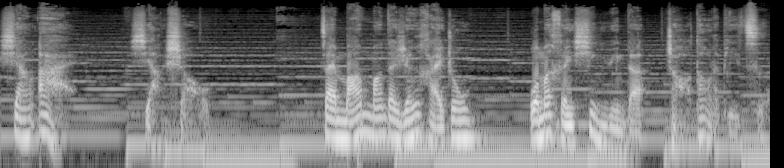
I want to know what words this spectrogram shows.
相爱、相守，在茫茫的人海中，我们很幸运地找到了彼此。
